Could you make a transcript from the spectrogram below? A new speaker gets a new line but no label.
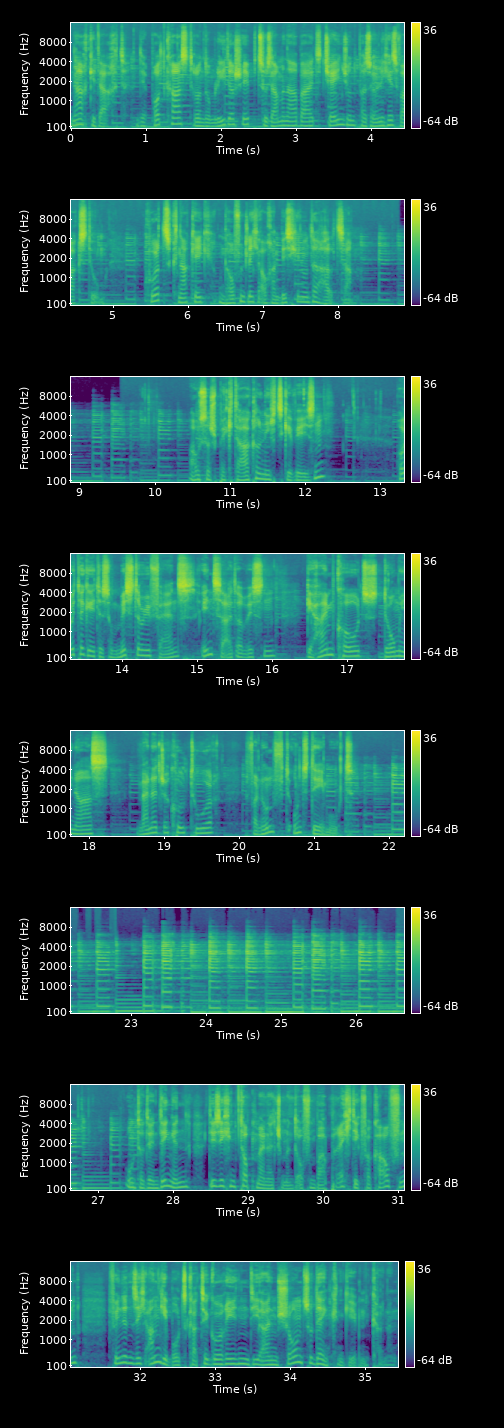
Nachgedacht, der Podcast rund um Leadership, Zusammenarbeit, Change und persönliches Wachstum. Kurz, knackig und hoffentlich auch ein bisschen unterhaltsam. Außer Spektakel nichts gewesen? Heute geht es um Mystery Fans, Insiderwissen, Geheimcodes, Dominas, Managerkultur, Vernunft und Demut. Unter den Dingen, die sich im Top-Management offenbar prächtig verkaufen, finden sich Angebotskategorien, die einem schon zu denken geben können.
